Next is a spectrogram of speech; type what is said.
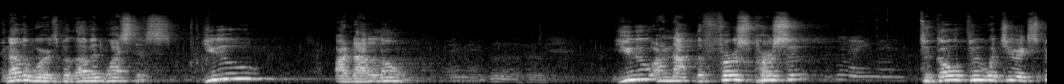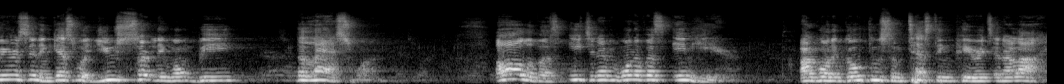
In other words, beloved, watch this. You are not alone. You are not the first person to go through what you're experiencing, and guess what? You certainly won't be the last one. All of us, each and every one of us in here, are going to go through some testing periods in our life.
